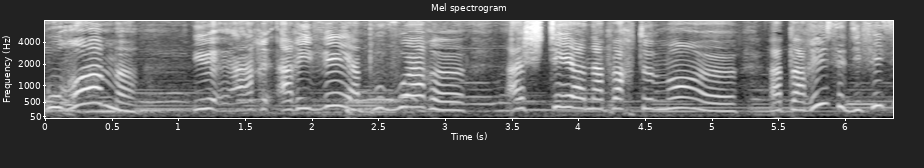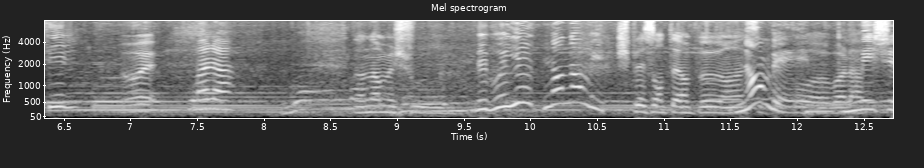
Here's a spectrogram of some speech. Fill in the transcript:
Ou Rome. Arriver à pouvoir euh, acheter un appartement à Paris, c'est difficile. Ouais. Voilà. Non, non, mais je, vous- Mais vous voyez, non, non, mais. je plaisantais un peu. hein, non, mais. pour, euh, voilà. mais je,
